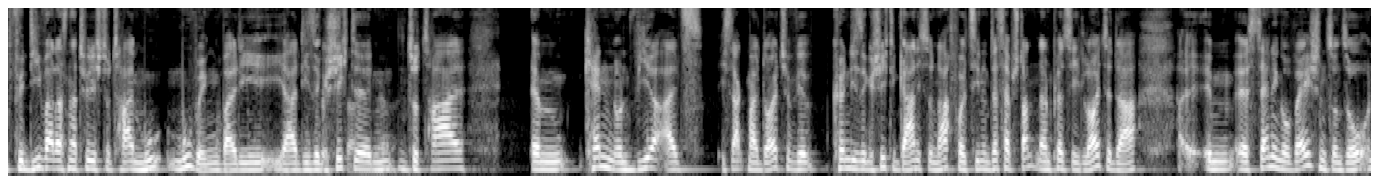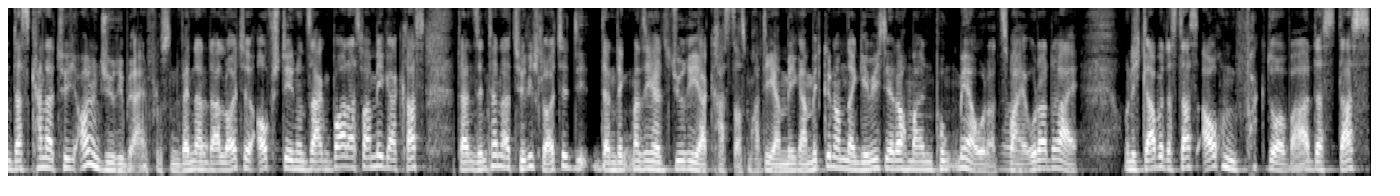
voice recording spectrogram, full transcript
für die war das natürlich total mo moving, weil die ja diese Geschichte n- total ähm, kennen und wir als, ich sag mal Deutsche, wir können diese Geschichte gar nicht so nachvollziehen und deshalb standen dann plötzlich Leute da äh, im äh, Standing Ovations und so und das kann natürlich auch eine Jury beeinflussen. Wenn dann da Leute aufstehen und sagen, boah, das war mega krass, dann sind da natürlich Leute, die, dann denkt man sich als Jury, ja krass, das hat die ja mega mitgenommen, dann gebe ich dir doch mal einen Punkt mehr oder zwei oder drei. Und ich glaube, dass das auch ein Faktor war, dass das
